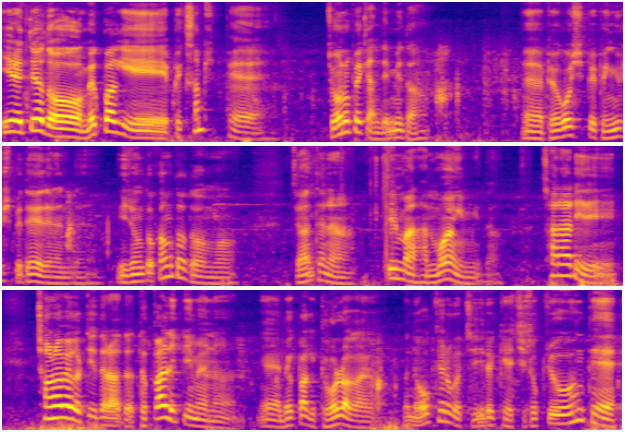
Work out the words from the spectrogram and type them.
이래 뛰어도 맥박이 130회 전후밖에 안 됩니다. 예, 150회, 160회 돼야 되는데 이 정도 강도도 뭐 저한테는 뛸만 한 모양입니다. 차라리 1500을 뛰더라도 더 빨리 뛰면은 예, 맥박이 더 올라가요. 근데 5km 같이 이렇게 지속주 형태의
